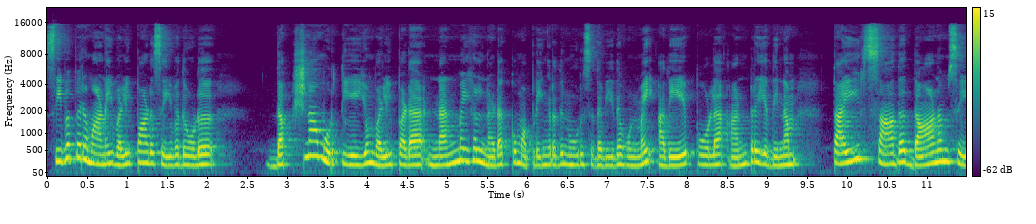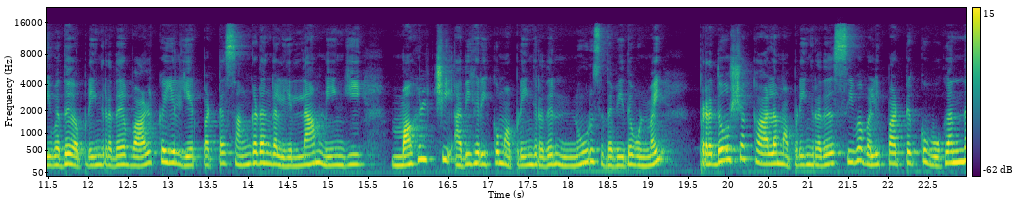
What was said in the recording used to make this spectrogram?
சிவபெருமானை வழிபாடு செய்வதோடு தக்ஷணாமூர்த்தியையும் வழிபட நன்மைகள் நடக்கும் அப்படிங்கிறது நூறு சதவீத உண்மை. அதே போல் அன்றைய தினம் தயிர் சாத தானம் செய்வது அப்படிங்கிறது வாழ்க்கையில் ஏற்பட்ட சங்கடங்கள் எல்லாம் நீங்கி மகிழ்ச்சி அதிகரிக்கும் அப்படிங்கிறது நூறு சதவீத உண்மை. பிரதோஷ காலம் அப்படிங்கிறது சிவ வழிபாட்டுக்கு உகந்த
